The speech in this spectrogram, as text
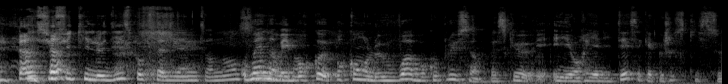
Il suffit qu'ils le disent pour que ça devienne tendance. Ouais non mais pour qu'on le voit beaucoup plus hein, parce que et, en réalité c'est quelque chose qui se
